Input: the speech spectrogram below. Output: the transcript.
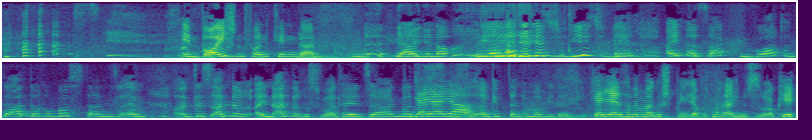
Im Bäuchen von Kindern. Ja, genau. Ja, lass jetzt Spiel spielen. Einer sagt ein Wort und der andere muss dann ähm, und das andere ein anderes Wort halt sagen und Ja, das, ja, ja. das ergibt dann immer wieder so. Ja, ja, das haben wir mal gespielt, aber es macht eigentlich nur so. Okay,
